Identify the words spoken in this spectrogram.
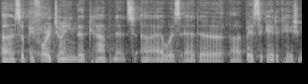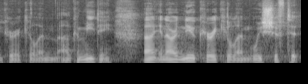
Uh, so before joining the cabinet, uh, I was at a, a basic education curriculum uh, committee. Uh, in our new curriculum, we shifted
